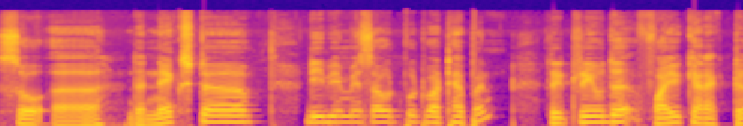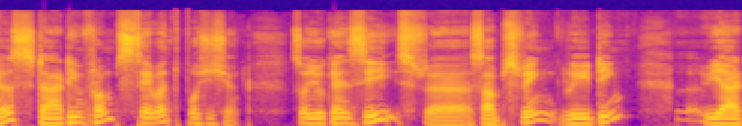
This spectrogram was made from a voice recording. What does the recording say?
so uh, the next uh, dbms output what happened? Retrieve the five characters starting from seventh position. So you can see uh, substring greeting. We are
